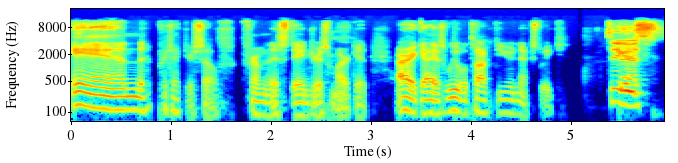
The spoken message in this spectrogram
and protect yourself from this dangerous market. All right, guys, we will talk to you next week. See you guys.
